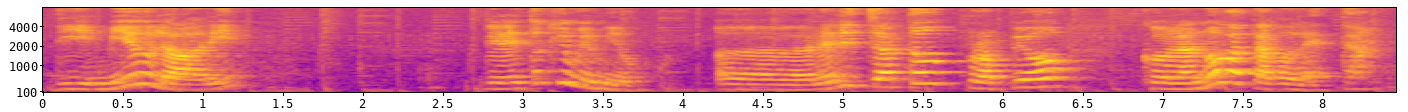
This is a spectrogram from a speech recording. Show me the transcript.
di Miu Lori di Tokyo Miu uh, realizzato proprio con la nuova tavoletta.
